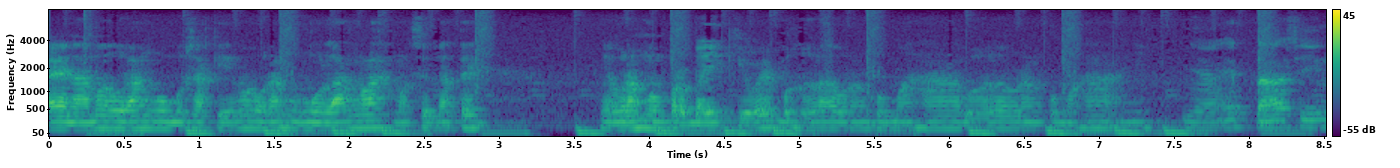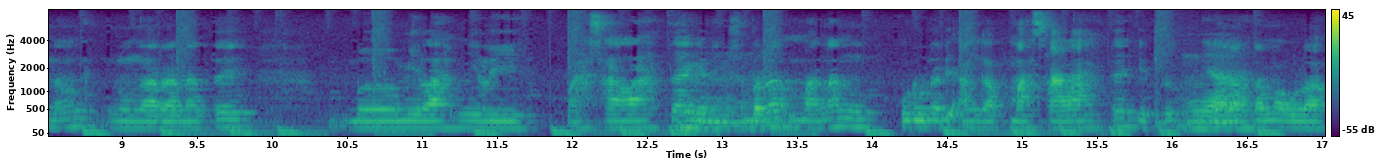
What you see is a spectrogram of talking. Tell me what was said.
eh nama orang umur sakieu mah orang ngulang lah maksudnya teh ya orang memperbaiki we baheula orang kumaha baheula orang kumaha nya eta sih naon nu ngaranna teh memilah-milih masalah teh gini. Hmm. sebenarnya mana nu kuduna dianggap masalah teh gitu. Nya. Ibaratna mah ulah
